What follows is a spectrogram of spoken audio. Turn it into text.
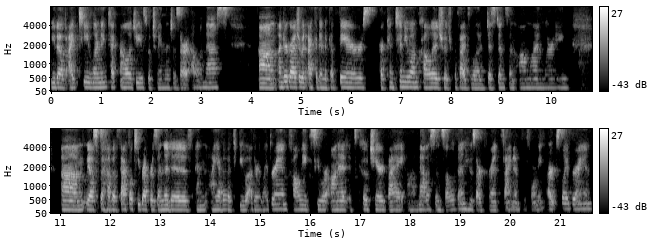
UW IT Learning Technologies, which manages our LMS, um, undergraduate academic affairs, our Continuum College, which provides a lot of distance and online learning, um, we also have a faculty representative and I have a few other librarian colleagues who are on it. It's co-chaired by uh, Madison Sullivan, who's our current fine and performing arts librarian.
